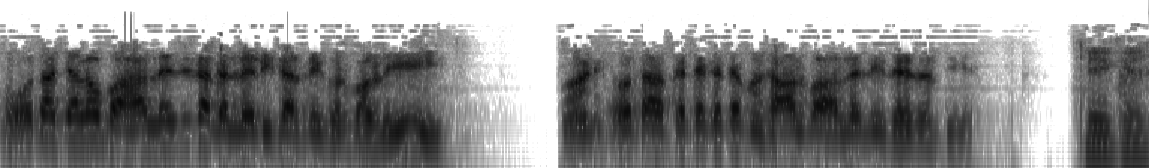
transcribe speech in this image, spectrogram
ਉਹ ਤਾਂ ਚਲੋ ਬਾਹਰਲੇ ਦੀ ਤਾਂ ਗੱਲੇ ਨਹੀਂ ਕਰਦੀ ਗੁਰਬਾਣੀ। ਬਾਣੀ ਉਹ ਤਾਂ ਕਿਤੇ ਕਿਤੇ ਮਿਸਾਲ ਬਾਹਰਲੇ ਦੀ ਦੇ ਦਿੰਦੀ ਹੈ। ਠੀਕ ਹੈ ਜੀ।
